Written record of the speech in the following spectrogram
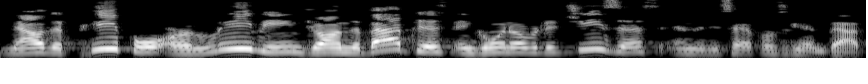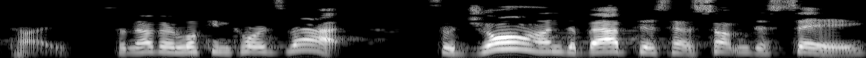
Now the people are leaving John the Baptist and going over to Jesus and the disciples are getting baptized. So now they're looking towards that. So John the Baptist has something to say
